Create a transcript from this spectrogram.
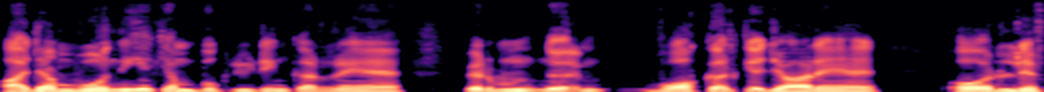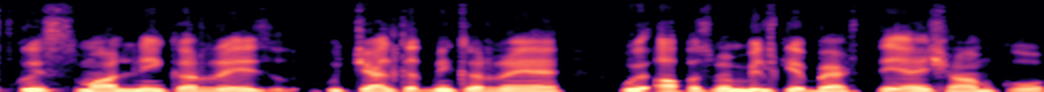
آج ہم وہ نہیں ہے کہ ہم بک ریڈنگ کر رہے ہیں، پھر واک کر کے جا رہے ہیں۔ اور لفٹ کو استعمال نہیں کر رہے، کوئی چہل قدمی کر رہے ہیں، کوئی آپس میں مل کے بیٹھتے ہیں شام کو،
